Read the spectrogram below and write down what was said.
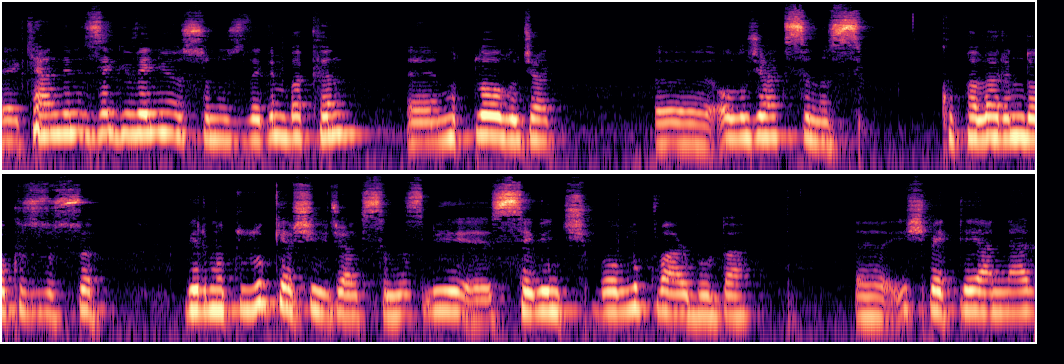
Ee, kendinize güveniyorsunuz dedim. Bakın e, mutlu olacak e, olacaksınız. Kupaların dokuzlusu bir mutluluk yaşayacaksınız. Bir e, sevinç, bolluk var burada. E, iş bekleyenler,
